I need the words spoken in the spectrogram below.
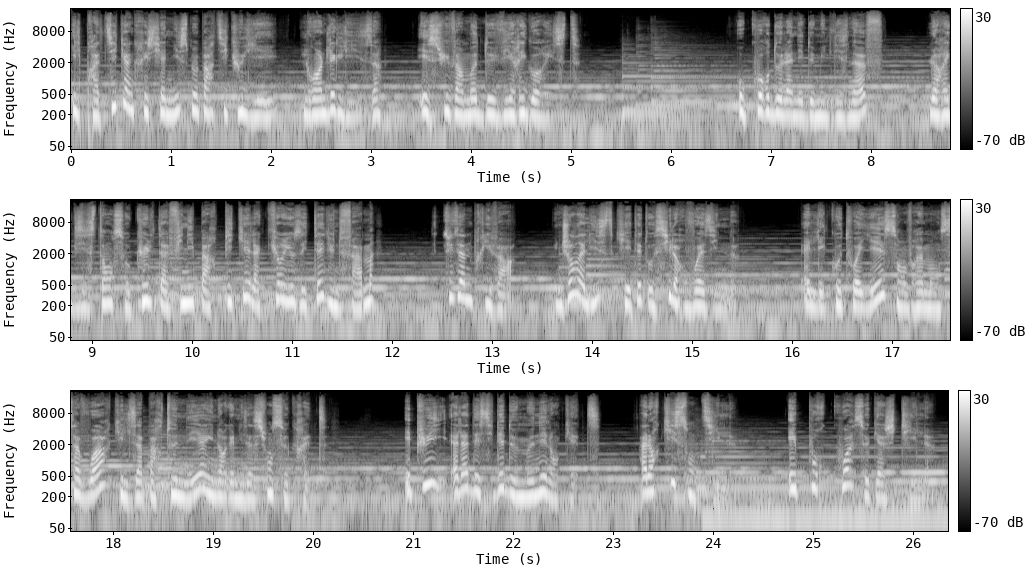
ils pratiquent un christianisme particulier, loin de l'Église, et suivent un mode de vie rigoriste. Au cours de l'année 2019, leur existence occulte a fini par piquer la curiosité d'une femme, Suzanne Priva, une journaliste qui était aussi leur voisine. Elle les côtoyait sans vraiment savoir qu'ils appartenaient à une organisation secrète. Et puis, elle a décidé de mener l'enquête. Alors qui sont-ils? Et pourquoi se cachent-ils?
